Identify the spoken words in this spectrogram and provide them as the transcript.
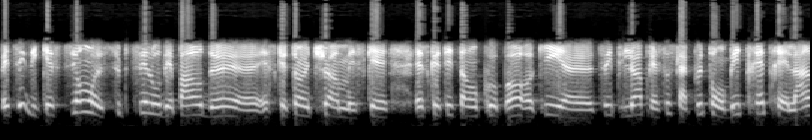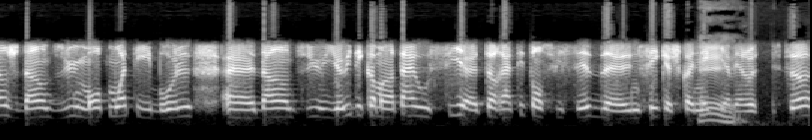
ben, tu sais, des questions subtiles au départ de, est-ce que tu un chum, est-ce que, est-ce que tu es en couple, ah, ok, tu sais, puis là après ça, ça peut tomber très très large dans du montre-moi tes boules, dans il y a eu des commentaires aussi, t'as raté ton suicide euh, une fille que je connais qui avait reçu ça.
